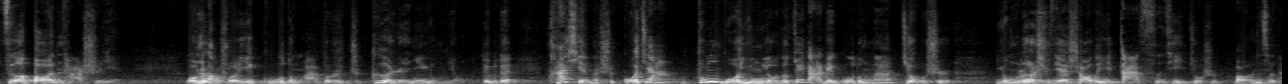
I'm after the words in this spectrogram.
则报恩塔是也。我们老说一古董啊，都是指个人拥有，对不对？他写的是国家中国拥有的最大这古董呢，就是。永乐时间烧的一大瓷器就是报恩寺塔，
